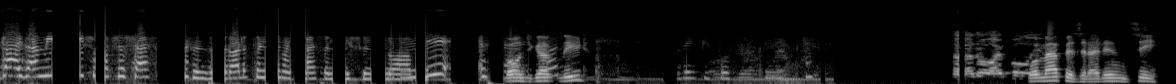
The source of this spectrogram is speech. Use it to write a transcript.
guys, I mean assassins. I gotta finish my assassination job. Bones, you got lead? Other people's. Uh, no, I follow What map is it? I didn't see.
